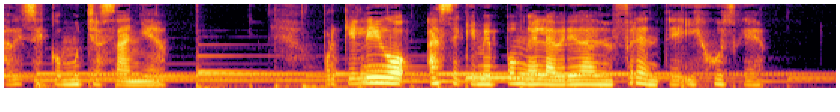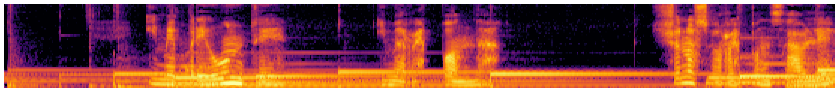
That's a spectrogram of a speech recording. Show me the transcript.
a veces con mucha hazaña porque el ego hace que me ponga en la vereda de enfrente y juzgue, y me pregunte y me responda. Yo no soy responsable,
